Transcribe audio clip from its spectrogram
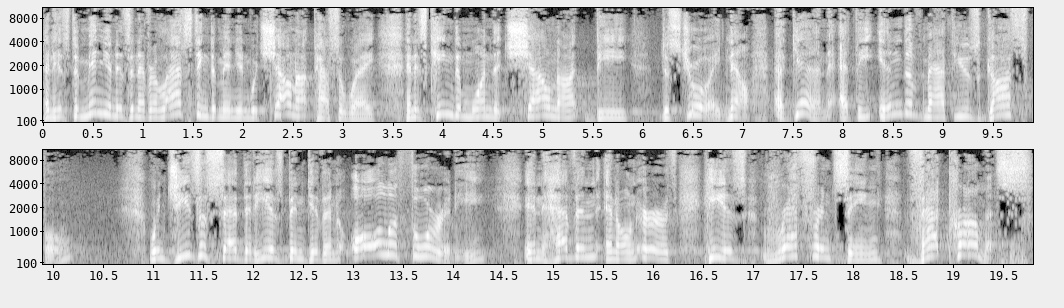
And his dominion is an everlasting dominion which shall not pass away, and his kingdom one that shall not be destroyed. Now, again, at the end of Matthew's gospel, when Jesus said that he has been given all authority in heaven and on earth, he is referencing that promise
